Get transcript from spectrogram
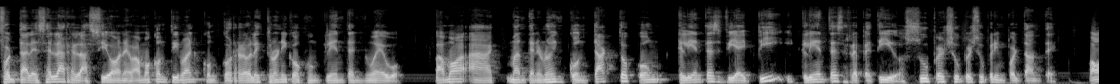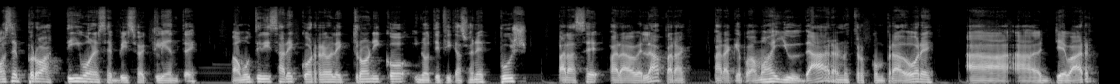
fortalecer las relaciones, vamos a continuar con correo electrónico con clientes nuevos, vamos a mantenernos en contacto con clientes VIP y clientes repetidos. Súper, súper, súper importante. Vamos a ser proactivos en el servicio al cliente. Vamos a utilizar el correo electrónico y notificaciones push para, hacer, para, para, para que podamos ayudar a nuestros compradores a llevar,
